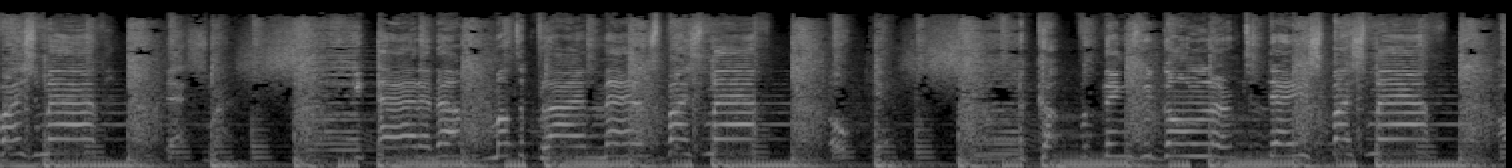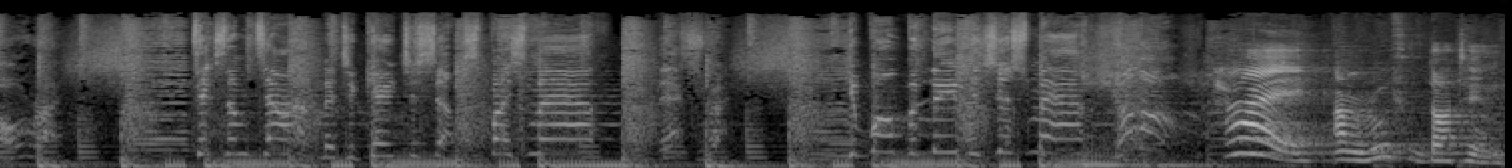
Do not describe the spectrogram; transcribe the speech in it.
Spice Math. That's right. We add it up, multiply it, man. Spice Math. Oh, okay. A couple things we're gonna learn today. Spice Math. All right. Take some time, educate yourself. Spice Math. That's right. You won't believe it's just math. Come on. Hi, I'm Ruth Dottin.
